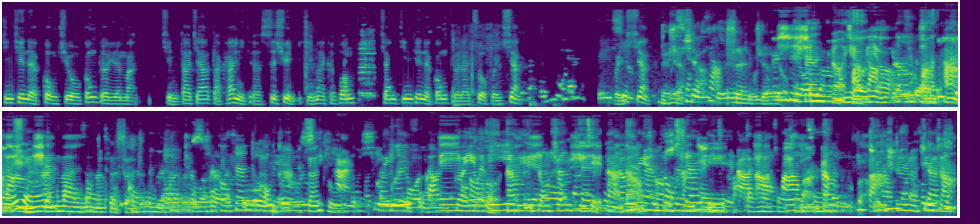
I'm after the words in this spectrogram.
今天的共修功德圆满，请大家打开你的视讯以及麦克风，将今天的功德来做回向。回向，回向，生久有，世生久有，灯华大群生万众生，三途诸路海，归我当愿众生体解大道，众生体解大道，归广大法深入经藏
